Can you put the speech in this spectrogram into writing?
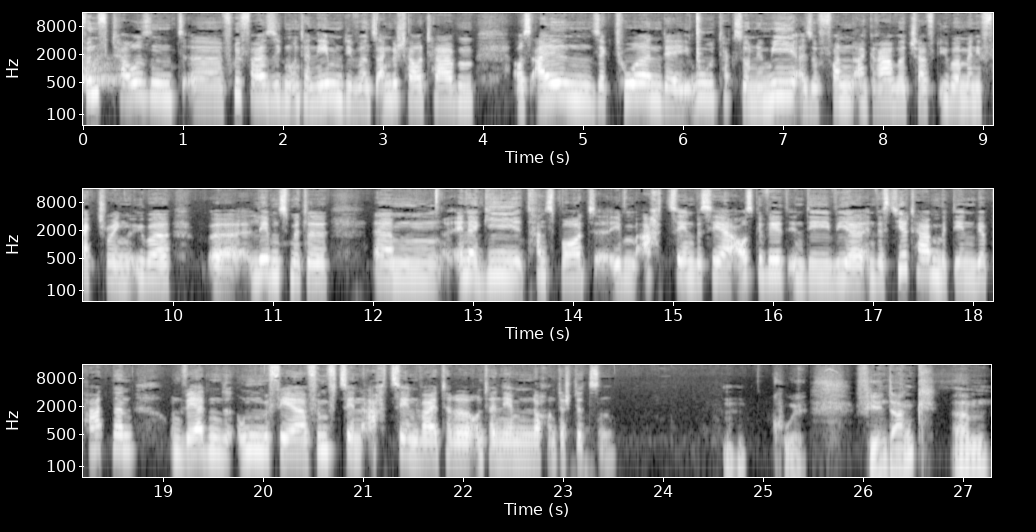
5000 äh, frühphasigen Unternehmen, die wir uns angeschaut haben, aus allen Sektoren der EU-Taxonomie, also von Agrarwirtschaft über Manufacturing, über äh, Lebensmittel, ähm, Energie, Transport eben 18 bisher ausgewählt, in die wir investiert haben, mit denen wir partnern und werden ungefähr 15, 18 weitere Unternehmen noch unterstützen. Mhm, cool. Vielen Dank. Ähm,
